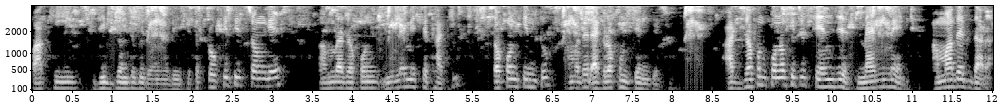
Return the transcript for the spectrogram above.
পাখি, জীবজন্তুকে জন্ম দিয়েছে। তো প্রকৃতির সঙ্গে আমরা যখন মিলেমিশে থাকি, তখন কিন্তু আমাদের একরকম চেঞ্জেস আর যখন কোনো কিছু চেঞ্জেস ম্যানমেড আমাদের দ্বারা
